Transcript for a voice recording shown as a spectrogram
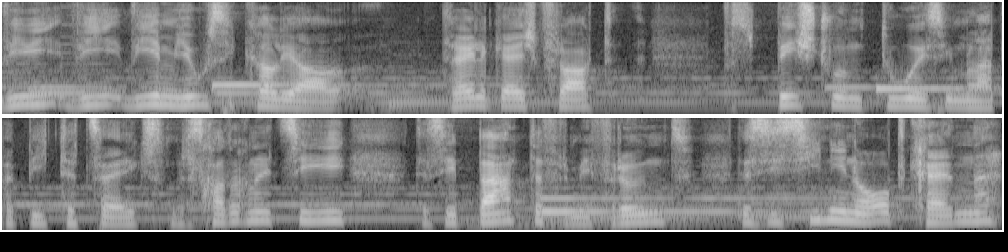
Wie, wie, wie im Musical, ja. Der Heilige Geist gefragt, was bist du am Tun in seinem Leben? Bitte zeig es mir. Es kann doch nicht sein, dass ich bete für meinen Freund, dass ich seine Not kenne.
